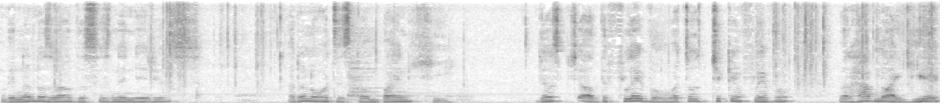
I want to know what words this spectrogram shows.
the noodles are the seasoning areas. I don't know what is combined here. Just uh, the flavor, what just chicken flavor, but I have no idea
